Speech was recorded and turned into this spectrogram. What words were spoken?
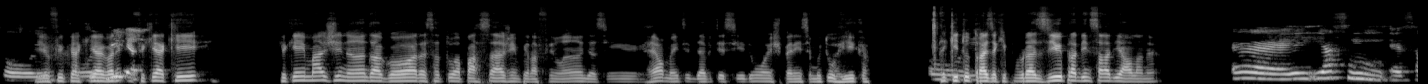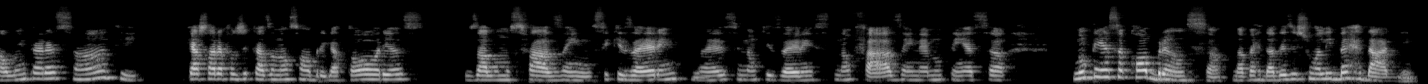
Foi, eu fico aqui foi. agora, fiquei aqui, fiquei imaginando agora essa tua passagem pela Finlândia, assim, realmente deve ter sido uma experiência muito rica. Foi. E que tu traz aqui para o Brasil e para dentro de sala de aula, né? É, e, e assim, é, Saulo, interessante que as tarefas de casa não são obrigatórias, os alunos fazem se quiserem, né? Se não quiserem, não fazem, né? Não tem essa não tem essa cobrança. Na verdade, existe uma liberdade,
